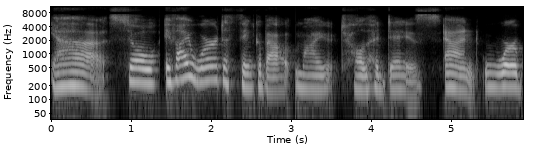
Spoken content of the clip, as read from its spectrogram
Yeah. So if I were to think about my childhood days and were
